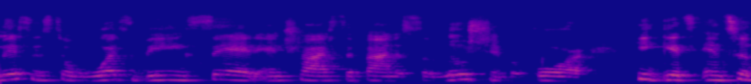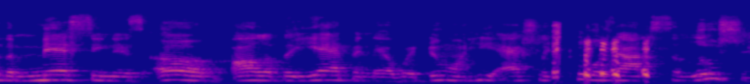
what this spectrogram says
listens to what's being said and tries to find a solution before he gets into the messiness of all of the yapping that we're doing. He actually pulls out a solution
